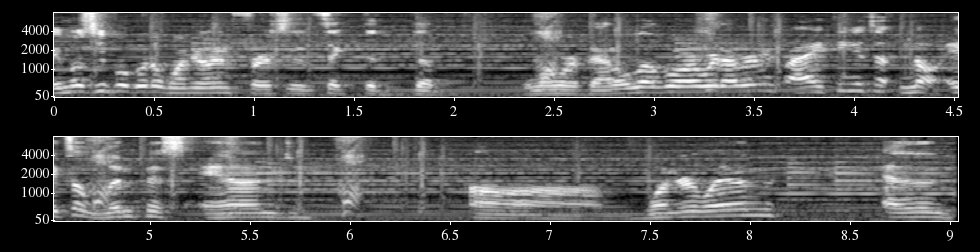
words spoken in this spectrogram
And most people go to Wonderland first. It's like the, the lower battle level or whatever. I think it's a, no, it's Olympus and um, Wonderland, and then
